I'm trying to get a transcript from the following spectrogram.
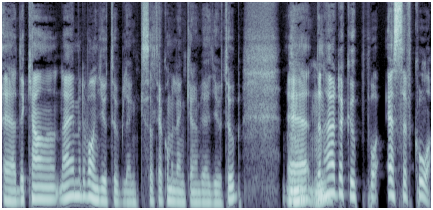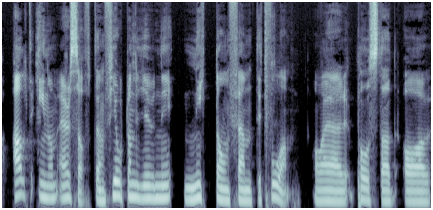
Eh, Det kan, nej, men det var en YouTube-länk så att jag kommer länka den via YouTube. Eh, Mm, mm. Den här dök upp på SFK, allt inom Airsoft, den 14 juni 1952. och är postad av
